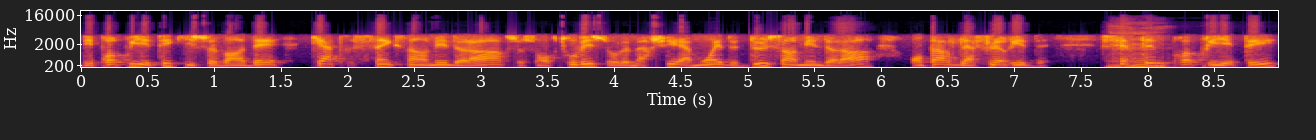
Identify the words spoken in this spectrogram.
Des propriétés qui se vendaient 4 500 000 dollars se sont retrouvées sur le marché à moins de 200 000 dollars. On parle de la Floride. Certaines propriétés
